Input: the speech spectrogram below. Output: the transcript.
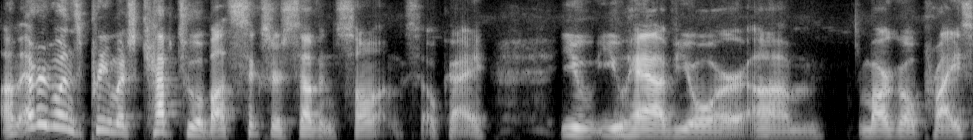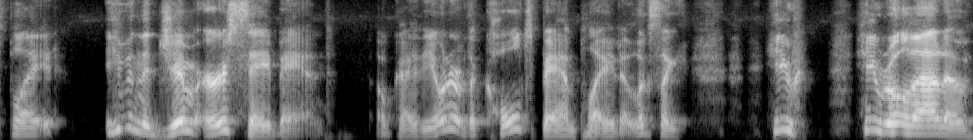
Um, everyone's pretty much kept to about six or seven songs. Okay, you you have your um, Margo Price played, even the Jim Irsay band. Okay, the owner of the Colts band played. It looks like he he rolled out of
